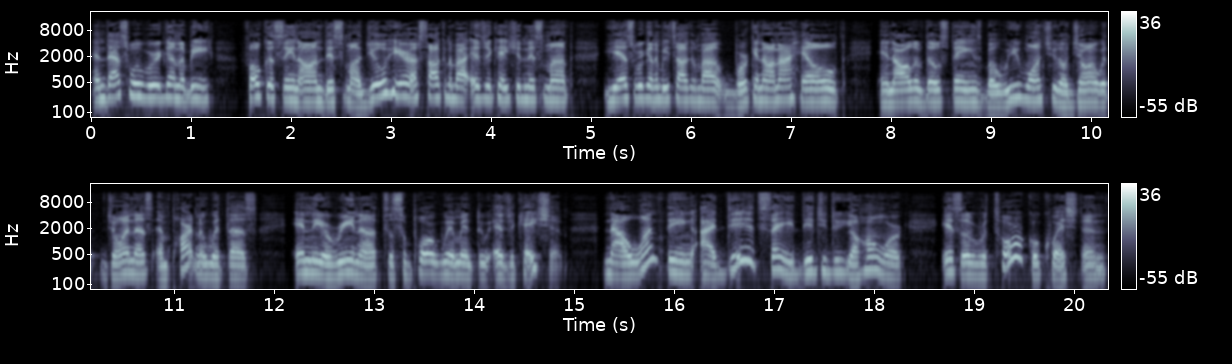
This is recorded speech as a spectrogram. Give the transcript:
And that's what we're going to be focusing on this month. You'll hear us talking about education this month. Yes, we're going to be talking about working on our health and all of those things, but we want you to join with join us and partner with us in the arena to support women through education. Now, one thing I did say, did you do your homework? It's a rhetorical question,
